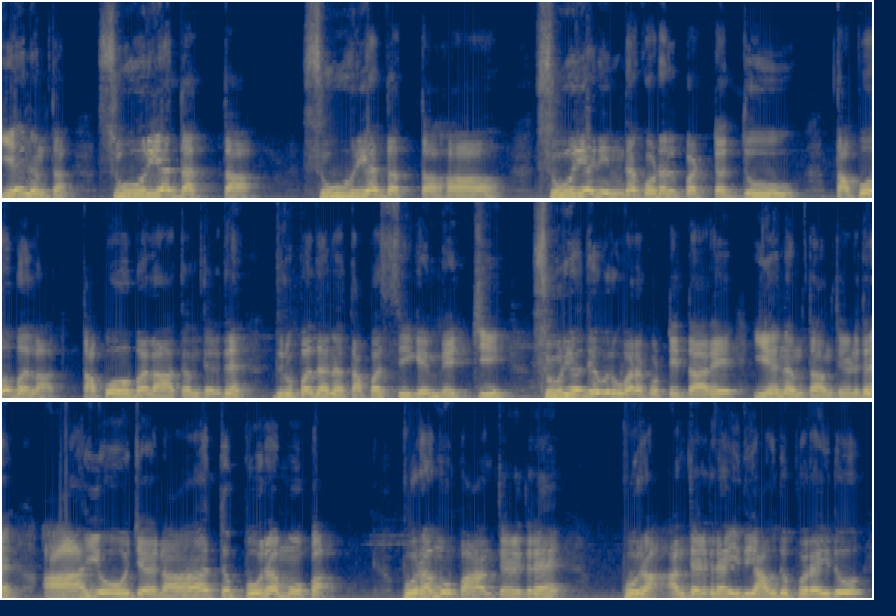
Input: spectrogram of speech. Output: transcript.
ಏನಂತ? ಸೂರ್ಯದತ್ತ ಸೂರ್ಯದತ್ತ, ಸೂರ್ಯನಿಂದ ಕೊಡಲ್ಪಟ್ಟದ್ದು. ತಪೋಬಲಾತ್ ತಪೋಬಲಾತ್ ಅಂತ ಹೇಳಿದ್ರೆ ದೃಪದನ ತಪಸ್ಸಿಗೆ ಮೆಚ್ಚಿ ಸೂರ್ಯದೇವರು ವರ ಕೊಟ್ಟಿದ್ದಾರೆ. ಏನಂತ ಅಂತ ಹೇಳಿದರೆ ಆಯೋಜನಾತ್ ಪುರಮುಪ. ಪುರಮುಪ ಅಂತ ಹೇಳಿದರೆ ಪುರ ಅಂತ ಹೇಳಿದರೆ ಇದು ಯಾವುದು ಪುರ ಇದು?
